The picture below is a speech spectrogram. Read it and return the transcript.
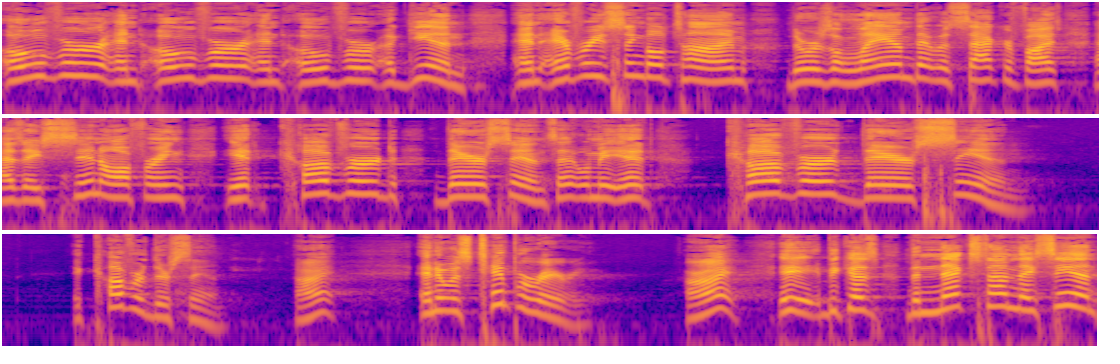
over and over and over again. And every single time there was a lamb that was sacrificed as a sin offering, it covered their sin. Say it with me. It covered their sin. It covered their sin. All right? And it was temporary. All right? It, because the next time they sin,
